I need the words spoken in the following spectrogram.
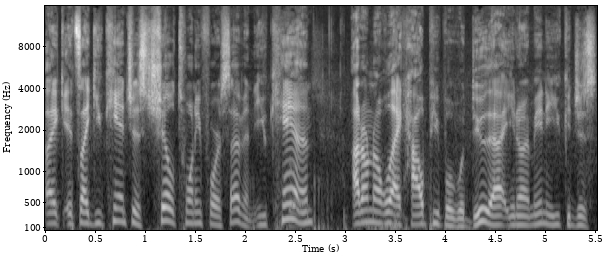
like it's like you can't just chill 24 seven. You can. I don't know like how people would do that. You know what I mean? You could just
